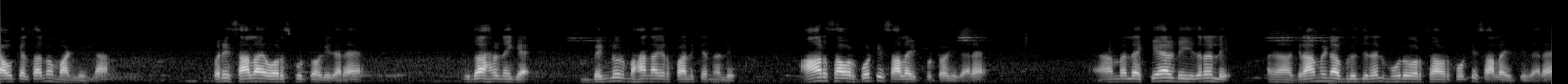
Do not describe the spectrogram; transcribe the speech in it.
ಯಾವ ಕೆಲಸನೂ ಮಾಡಲಿಲ್ಲ. ಬರೀ ಸಾಲ ಒರೆಸ್ಬಿಟ್ಟು ಹೋಗಿದ್ದಾರೆ. ಉದಾಹರಣೆಗೆ ಬೆಂಗಳೂರು ಮಹಾನಗರ ಪಾಲಿಕೆನಲ್ಲಿ ಆರು ಸಾವಿರ ಕೋಟಿ ಸಾಲ ಇಟ್ಬಿಟ್ಟು ಹೋಗಿದ್ದಾರೆ. ಆಮೇಲೆ ಕೆ ಆರ್ ಡಿ ಇದರಲ್ಲಿ ಗ್ರಾಮೀಣ ಅಭಿವೃದ್ಧಿನಲ್ಲಿ ಮೂರುವರೆ ಸಾವಿರ ಕೋಟಿ ಸಾಲ ಇಟ್ಟಿದ್ದಾರೆ.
